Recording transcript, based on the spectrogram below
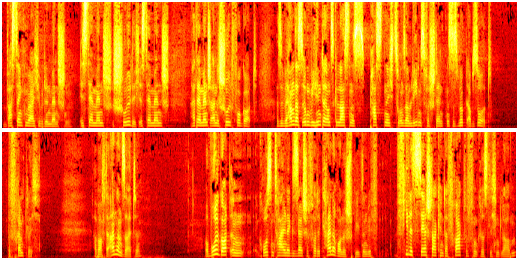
was denken wir eigentlich über den Menschen? Ist der Mensch schuldig? Ist der Mensch, hat der Mensch eine Schuld vor Gott? Also wir haben das irgendwie hinter uns gelassen, es passt nicht zu unserem Lebensverständnis, es wirkt absurd, befremdlich. Aber auf der anderen Seite, obwohl Gott in großen Teilen der Gesellschaft heute keine Rolle spielt und vieles sehr stark hinterfragt wird vom christlichen Glauben,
